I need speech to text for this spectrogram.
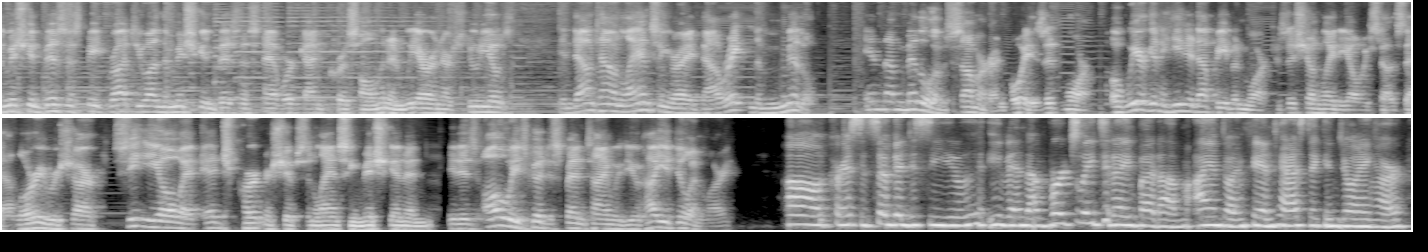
the Michigan Business Beat brought to you on the Michigan Business Network. I'm Chris Holman, and we are in our studios in downtown Lansing right now, right in the middle, in the middle of summer. And boy, is it warm. But we are going to heat it up even more because this young lady always does that. Lori Richard, CEO at Edge Partnerships in Lansing, Michigan. And it is always good to spend time with you. How you doing, Lori? Oh, Chris, it's so good to see you even uh, virtually today, but um, I am doing fantastic, enjoying our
